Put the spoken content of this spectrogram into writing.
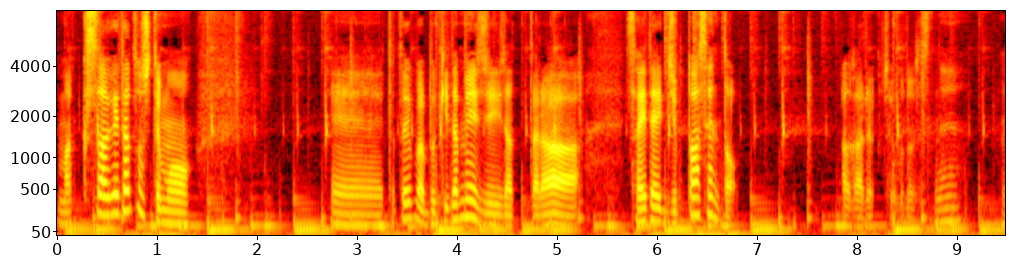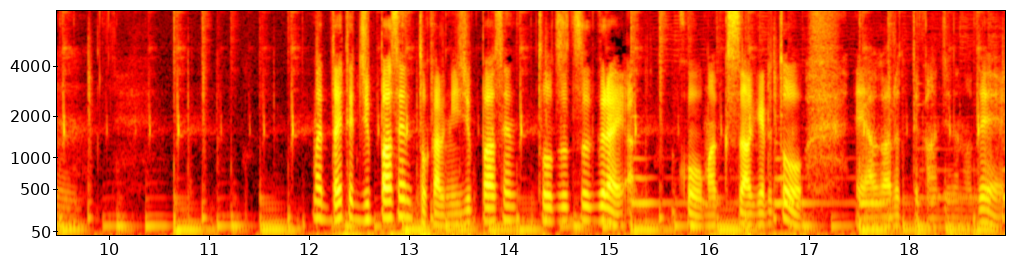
マックス上げたとしても、えー、例えば武器ダメージだったら、最大10%上がるということですね。うん。まあ、大体10%から20%ずつぐらい、こう、マックス上げると、えー、上がるって感じなので、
